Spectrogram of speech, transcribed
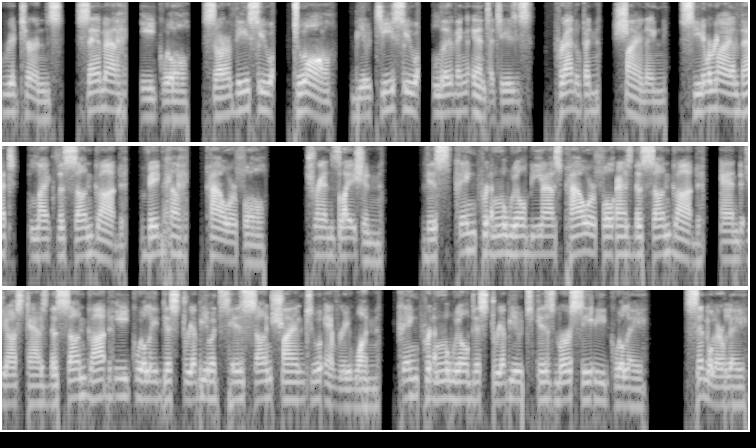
returns, samah, equal, sarvisu, to all, bhutisu, living entities, pradapan, shining, suriyavat, like the sun god, vigha, powerful, Translation this king Prithu will be as powerful as the sun god, and just as the sun god equally distributes his sunshine to everyone, King Prithu will distribute his mercy equally. Similarly,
